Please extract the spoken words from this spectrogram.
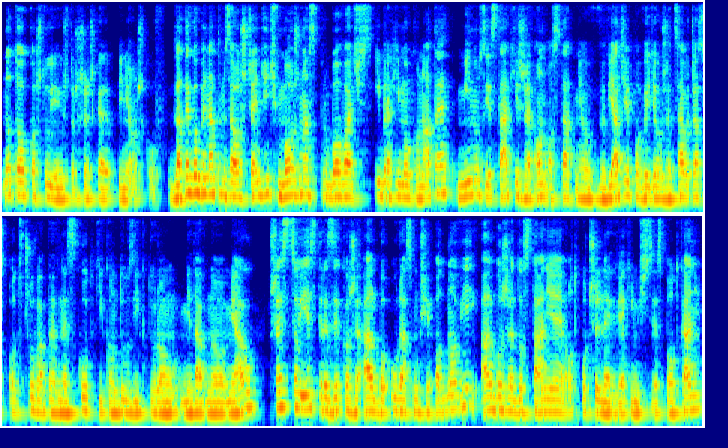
no to kosztuje już troszeczkę pieniążków. Dlatego, by na tym zaoszczędzić, można spróbować z Ibrahimą Konate. Minus jest taki, że on ostatnio w wywiadzie powiedział, że cały czas odczuwa pewne skutki kontuzji, którą niedawno miał, przez co jest ryzyko, że albo uraz mu się odnowi, albo że dostanie odpoczynek w jakimś ze spotkań,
